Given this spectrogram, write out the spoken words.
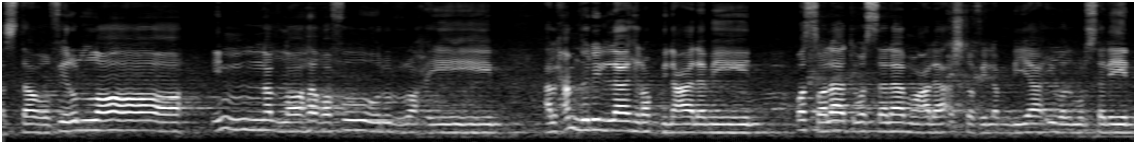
أستغفر الله إن الله غفور رحيم. الحمد لله رب العالمين. والصلاة والسلام على أشرف الأنبياء والمرسلين.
